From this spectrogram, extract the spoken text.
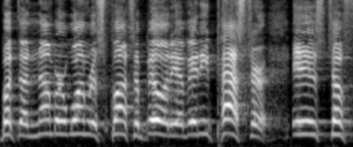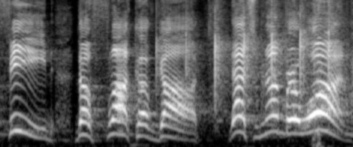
But the number one responsibility of any pastor is to feed the flock of God. That's number one.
